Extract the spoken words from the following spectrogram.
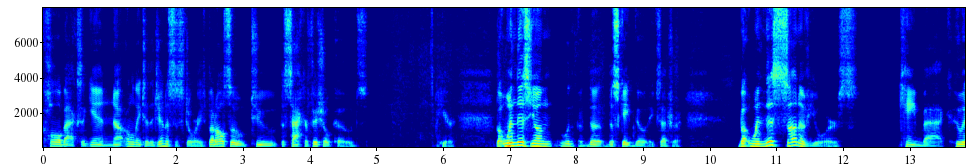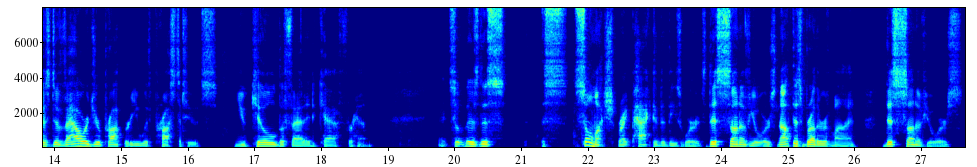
callbacks again, not only to the Genesis stories, but also to the sacrificial codes here. But when this young the the scapegoat, etc. But when this son of yours came back, who has devoured your property with prostitutes, you killed the fatted calf for him. So there's this so much right packed into these words this son of yours not this brother of mine this son of yours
